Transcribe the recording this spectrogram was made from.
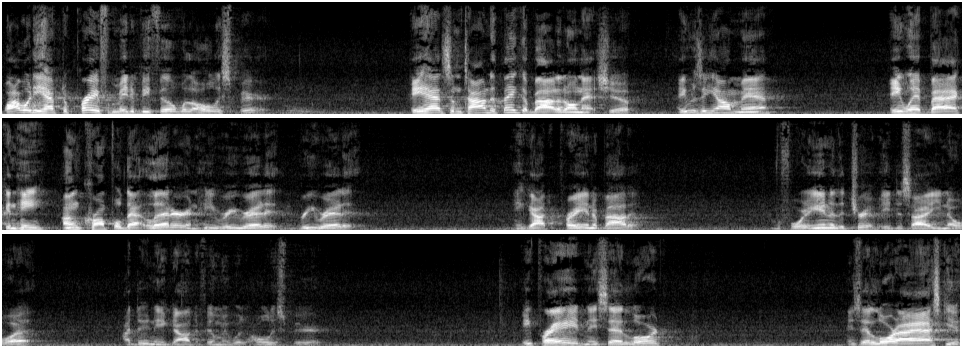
Why would he have to pray for me to be filled with the Holy Spirit? He had some time to think about it on that ship. He was a young man. He went back and he uncrumpled that letter and he reread it, reread it. He got to praying about it. Before the end of the trip, he decided, you know what? I do need God to fill me with the Holy Spirit he prayed and he said, Lord, he said, Lord, I ask you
